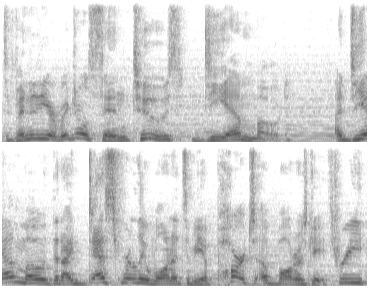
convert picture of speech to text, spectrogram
Divinity Original Sin 2's DM mode. A DM mode that I desperately wanted to be a part of Baldur's Gate 3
